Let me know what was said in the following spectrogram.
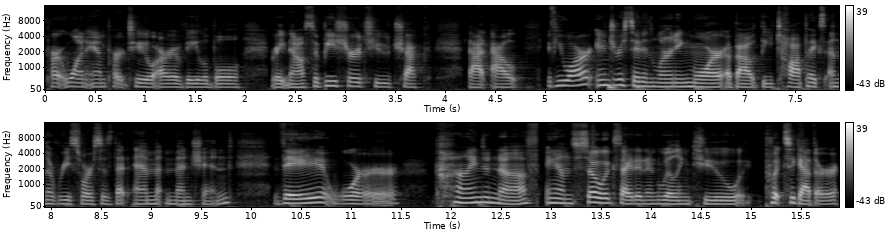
part one and part two are available right now. So be sure to check that out. If you are interested in learning more about the topics and the resources that Em mentioned, they were kind enough and so excited and willing to put together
